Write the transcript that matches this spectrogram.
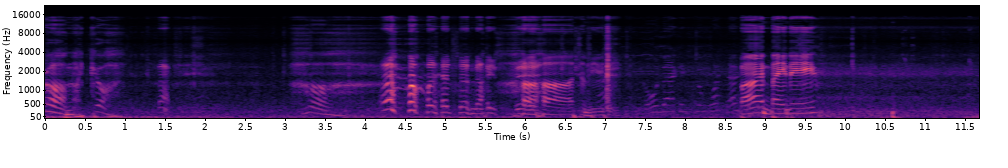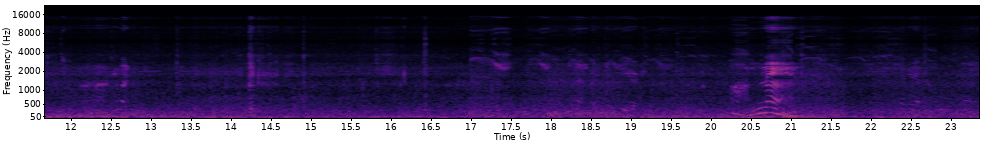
Oh my god. Fat fish. Oh, Oh, that's a nice fish. that's a beauty. Going back into the water. Bye, baby. Come on. Ah, right here. Oh, man. Not gonna have to move this line.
